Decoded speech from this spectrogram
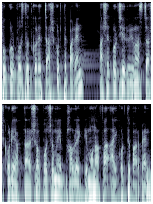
পুকুর প্রস্তুত করে চাষ করতে পারেন, আশা করছি রুই মাছ চাষ করে আপনারা স্বল্প সময়ে ভালো একটি মুনাফা আয় করতে পারবেন।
